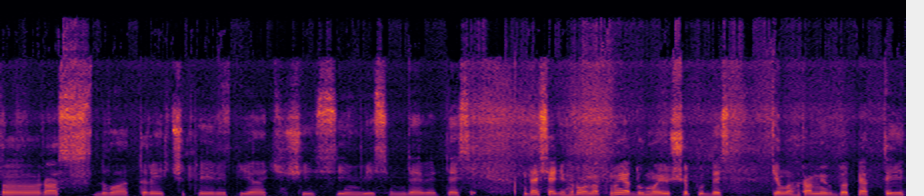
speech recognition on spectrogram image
Раз, два, три, чотири, п'ять, шість, сім, вісім, дев'ять, десять. Десять гронок. Ну, я думаю, що тут десь кілограмів до п'яти,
